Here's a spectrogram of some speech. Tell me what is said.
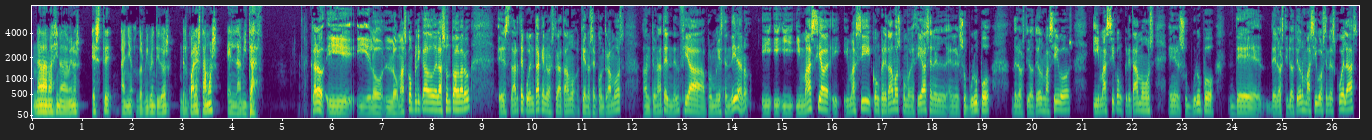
Nada más y nada menos este año 2022 del cual estamos en la mitad. Claro, y, y lo, lo, más complicado del asunto, Álvaro, es darte cuenta que nos tratamos, que nos encontramos ante una tendencia por muy extendida, ¿no? Y, y, y más si y, más si concretamos, como decías, en el, en el subgrupo de los tiroteos masivos, y más si concretamos en el subgrupo de, de los tiroteos masivos en escuelas,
